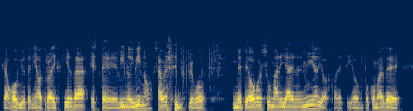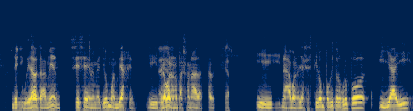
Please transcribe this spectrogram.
qué, agobio. Tenía otro a la izquierda, este vino y vino, ¿sabes? Y me pegó, me pegó con su manillar en el mío. Digo, joder, tío, un poco más de, cuidado también. Sí, sí, me metió un buen viaje. Y, pero bueno, no pasó nada, ¿sabes? Y nada, bueno, ya se estiró un poquito el grupo y ya ahí,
